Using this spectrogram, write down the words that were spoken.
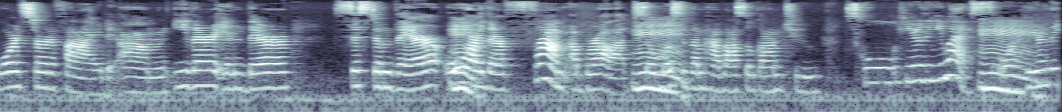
board certified, um, either in their system there or they're from abroad. So Mm. most of them have also gone to school here in the U.S. or Mm. here in the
